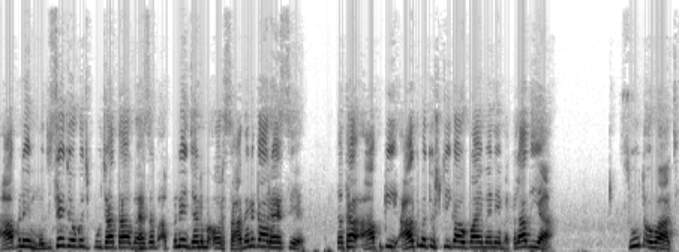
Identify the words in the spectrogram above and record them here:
आपने मुझसे जो कुछ पूछा था, वह सब अपने जन्म और साधन का रहस्य तथा आपकी आत्मतुष्टि का उपाय मैंने बतला दिया। सूत उवाच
